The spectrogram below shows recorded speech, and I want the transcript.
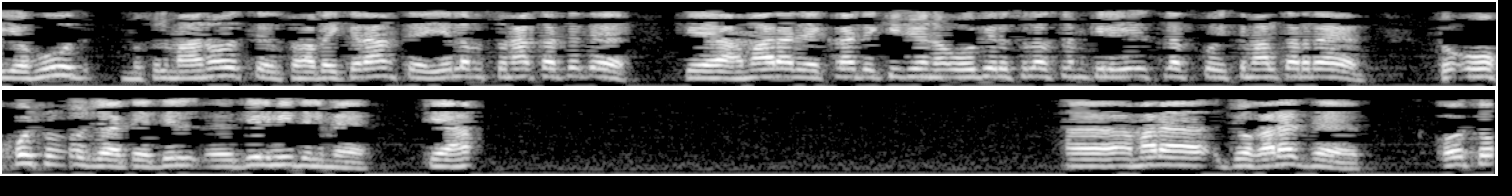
یہود مسلمانوں سے صحابہ کرام سے یہ لفظ سنا کرتے تھے کہ ہمارا ریکھا دیکھی جو ہے نا وہ بھی رسول اللہ علیہ وسلم کے لیے اس لفظ کو استعمال کر رہے ہیں۔ تو وہ خوش ہو جاتے دل, دل ہی دل میں کہ ہمارا جو غرض ہے وہ تو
